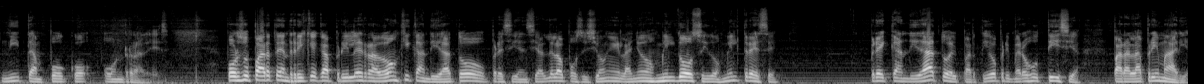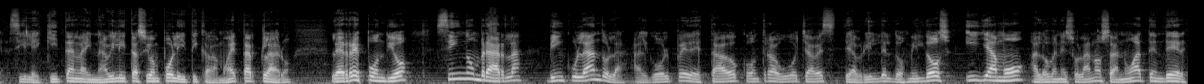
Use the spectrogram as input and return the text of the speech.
ni tampoco honradez. Por su parte, Enrique Capriles Radonsky, candidato presidencial de la oposición en el año 2012 y 2013, precandidato del Partido Primero Justicia para la primaria, si le quitan la inhabilitación política, vamos a estar claros, le respondió sin nombrarla, vinculándola al golpe de Estado contra Hugo Chávez de abril del 2002 y llamó a los venezolanos a no atender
